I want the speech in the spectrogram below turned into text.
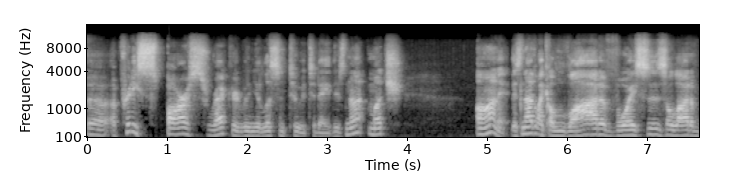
uh, a pretty sparse record when you listen to it today. There's not much on it. There's not like a lot of voices, a lot of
